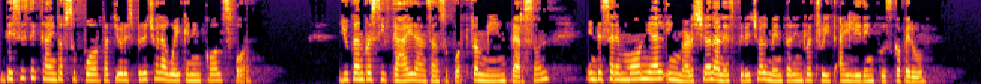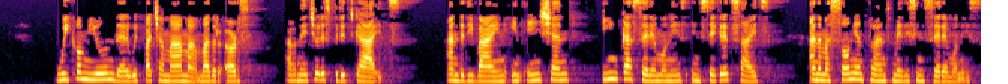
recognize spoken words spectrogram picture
This is the kind of support that your spiritual awakening calls for you can receive guidance and support from me in person in the ceremonial immersion and spiritual mentoring retreat I lead in Cusco, Peru. We commune there with Pachamama, Mother Earth, our nature spirit guides, and the divine in ancient Inca ceremonies in sacred sites and Amazonian plant medicine ceremonies.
